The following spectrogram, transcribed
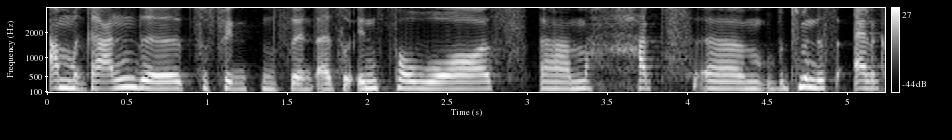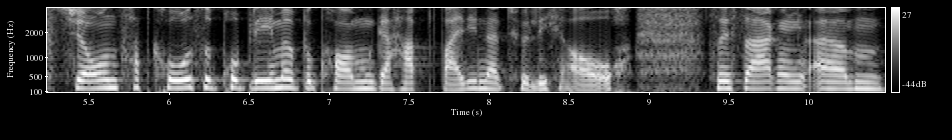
am Rande zu finden sind. Also Infowars ähm, hat, ähm, zumindest Alex Jones hat große Probleme bekommen gehabt, weil die natürlich auch, soll ich sagen, ähm,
